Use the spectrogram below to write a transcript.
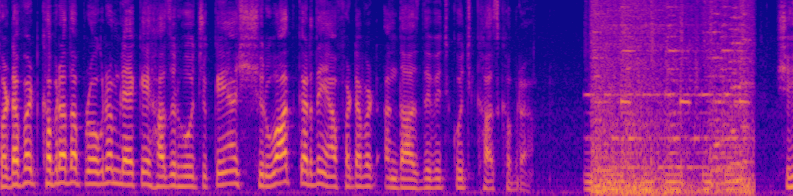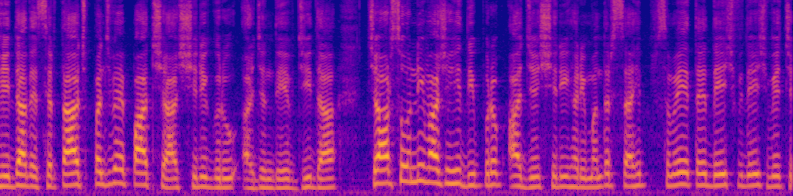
ਫਟਾਫਟ ਖਬਰਾਂ ਦਾ ਪ੍ਰੋਗਰਾਮ ਲੈ ਕੇ ਹਾਜ਼ਰ ਹੋ ਚੁੱਕੇ ਹਾਂ। ਸ਼ੁਰੂਆਤ ਕਰਦੇ ਹਾਂ ਫਟਾਫਟ ਅੰਦਾਜ਼ ਦੇ ਵਿੱਚ ਕੁਝ ਖਾਸ ਖਬਰਾਂ। ਸ਼ਹੀਦਾਂ ਦੇ ਸਿਰਤਾਜ ਪੰਜਵੇਂ ਪਾਤਸ਼ਾਹ ਸ੍ਰੀ ਗੁਰੂ ਅਰਜਨ ਦੇਵ ਜੀ ਦਾ 419ਵਾਂ ਸ਼ਹੀਦੀ ਪੁਰਬ ਅੱਜ ਸ੍ਰੀ ਹਰਿਮੰਦਰ ਸਾਹਿਬ ਸਮੇਤ ਦੇਸ਼ ਵਿਦੇਸ਼ ਵਿੱਚ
